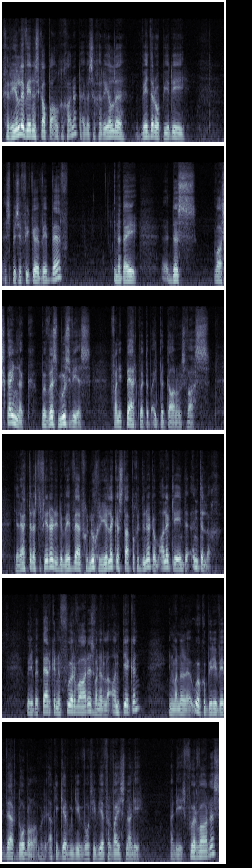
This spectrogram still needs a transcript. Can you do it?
gereelde wetenskappe aangegaan het. Hy was 'n gereelde wedder op hierdie spesifieke webwerf en dat hy dus waarskynlik bewus moes wees van die perk wat op uitbetalings was. Die regter is tevrede dat die webwerf genoeg redelike stappe gedoen het om alle kliënte in te lig oor die beperkende voorwaardes wanneer hulle aanteken en wanneer hulle ook op hierdie webwerf dobbel. Elke keer moet jy word jy weer verwys na die na die voorwaardes.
